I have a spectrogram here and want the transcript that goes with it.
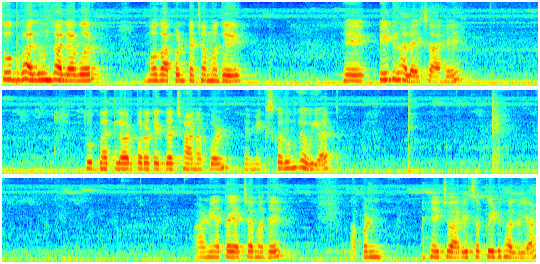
तूप घालून झाल्यावर मग आपण त्याच्यामध्ये हे पीठ घालायचं आहे. तूप घातल्यावर परत एकदा छान आपण हे मिक्स करून घेऊयात. आणि आता याच्यामध्ये आपण हे ज्वारीचं पीठ घालूया.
